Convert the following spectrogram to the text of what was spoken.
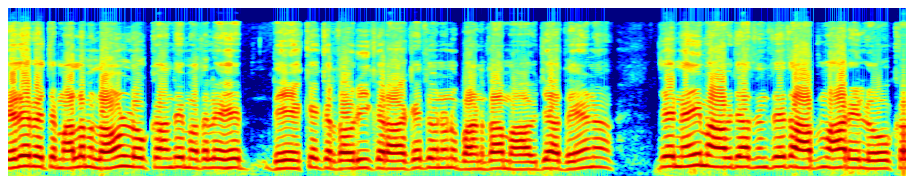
ਇਹਦੇ ਵਿੱਚ ਮਲਮ ਲਾਉਣ ਲੋਕਾਂ ਦੇ ਮਤਲਬ ਇਹ ਦੇਖ ਕੇ ਗਰਦੌਰੀ ਕਰਾ ਕੇ ਤੇ ਉਹਨਾਂ ਨੂੰ ਬਣਦਾ ਮੁਆਵਜ਼ਾ ਦੇਣ। ਜੇ ਨਹੀਂ ਮੁਆਵਜ਼ਾ ਦਿੰਦੇ ਤਾਂ ਆਪ ਮਹਾਰੇ ਲੋਕ।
